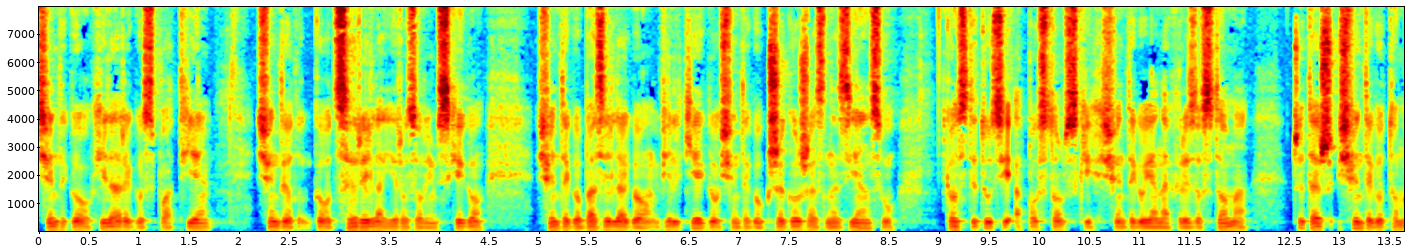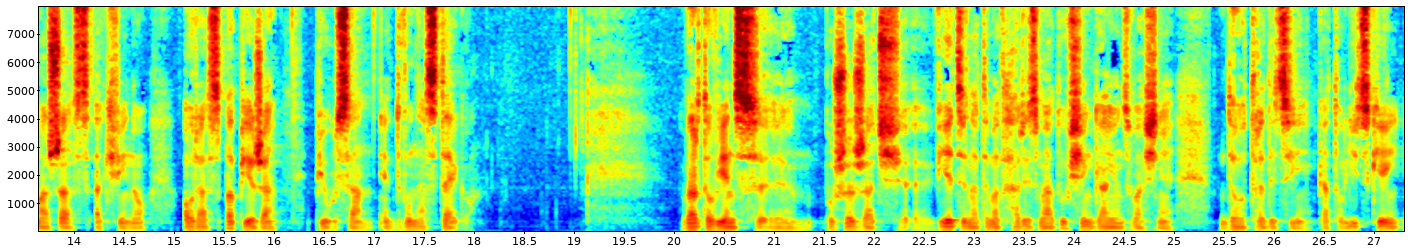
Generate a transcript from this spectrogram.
świętego Hilarego z Poitiers, świętego Cyryla Jerozolimskiego, świętego Bazylego Wielkiego, świętego Grzegorza z Nezjansu, konstytucji apostolskich świętego Jana Chryzostoma, czy też świętego Tomasza z Akwinu oraz papieża Piusa XII. Warto więc e, poszerzać e, wiedzę na temat charyzmatów, sięgając właśnie do tradycji katolickiej,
